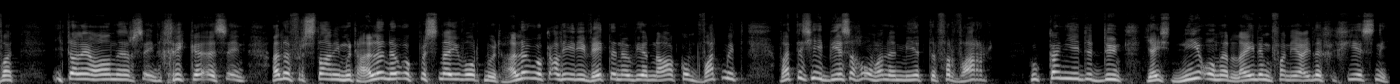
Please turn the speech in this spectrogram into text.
wat Italianers en Grieke is en hulle verstaan nie moet hulle nou ook besny word, moet hulle ook al hierdie wette nou weer nakom. Wat moet wat is jy besig om hulle mee te verwar? Hoe kan jy dit doen? Jy's nie onder leiding van die Heilige Gees nie.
